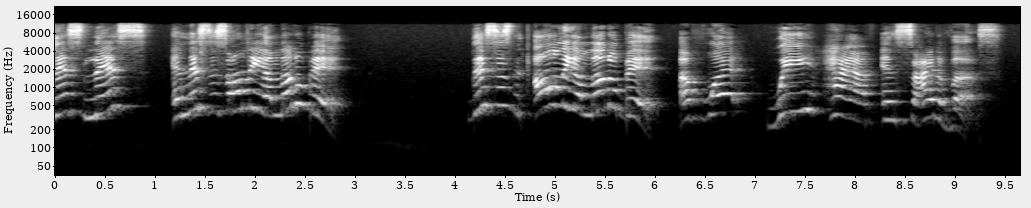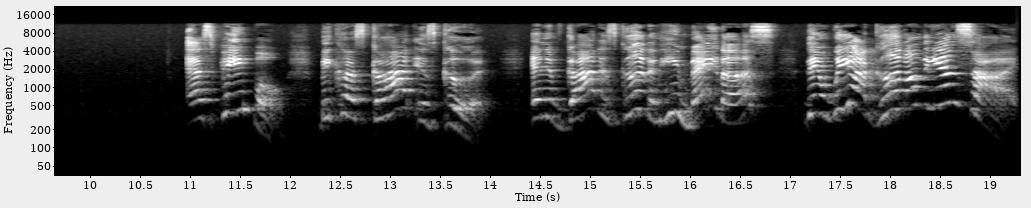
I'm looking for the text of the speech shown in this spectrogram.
This list, and this is only a little bit. This is only a little bit of what we have inside of us as people because God is good. And if God is good and He made us, then we are good on the inside.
